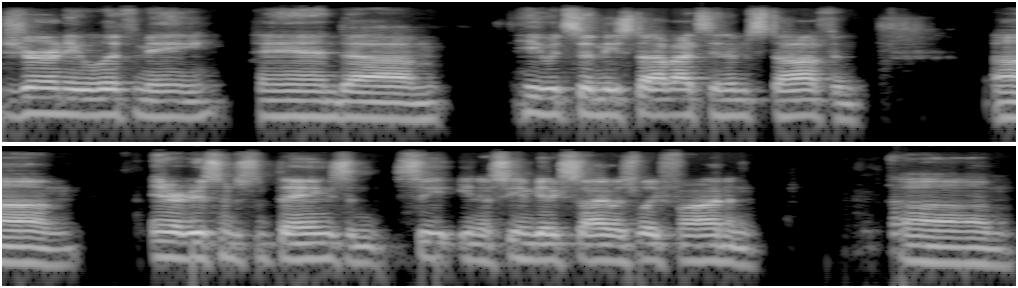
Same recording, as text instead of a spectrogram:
journey with me, and um, he would send me stuff. I'd send him stuff, and um, introduce him to some things and see you know see him get excited. Was really fun. And um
